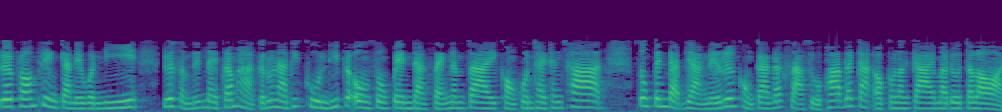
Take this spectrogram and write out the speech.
โดยพร้อมเพรียงกันในวันนี้ ด้วยสำนึกในพระมหากรุณาธิคุณที่พระองค์ทรงเป็นด่างแสงนำใจของคนไทยทั้งชาติ ทรงเป็นแบบอย่างในเรื่องของการรักษาสุขภาพและการออกกำลังกายมาโดยตลอด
